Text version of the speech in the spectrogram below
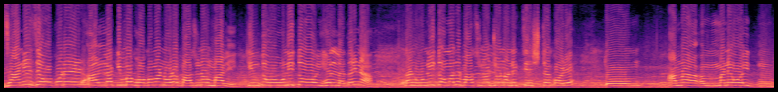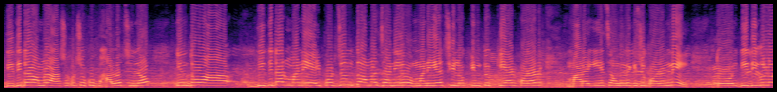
জানি যে ওপরের আল্লাহ কিংবা ভগবান ওরা বাঁচানোর মালিক। কিন্তু উনি তো হেল্লা, তাই না? কারণ উনি তো আমাদের বাঁচানোর জন্য অনেক চেষ্টা করে। তো আমরা মানে ওই দিদিটা আমরা আশা করছি খুব ভালো ছিল কিন্তু দিদিটার মানে এই পর্যন্ত আমরা জানি মানে ইয়ে ছিল কিন্তু কেয়ার করার মারা গিয়েছে আমাদের কিছু করার নেই। তো ওই দিদিগুলো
